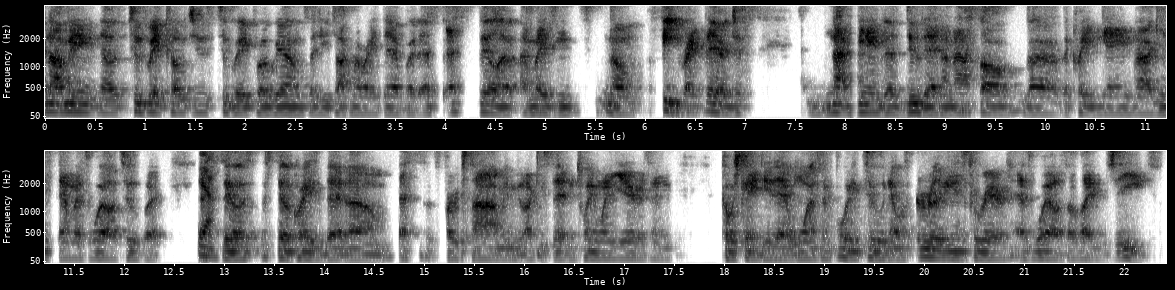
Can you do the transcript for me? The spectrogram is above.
no, I mean, you know, two great coaches, two great programs that you're talking about right there. But that's that's still an amazing, you know, feat right there. Just not being able to do that. I mean, I saw the the Creighton game uh, against them as well too. But that's yeah. still it's still crazy that um that's his first time, and like you said, in 21 years, and Coach K did that once in 42, and that was early in his career as well. So I was like, geez.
